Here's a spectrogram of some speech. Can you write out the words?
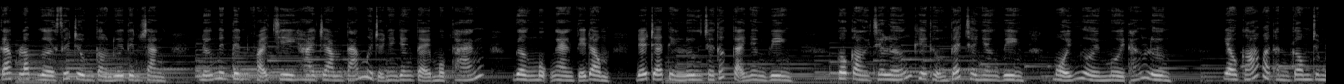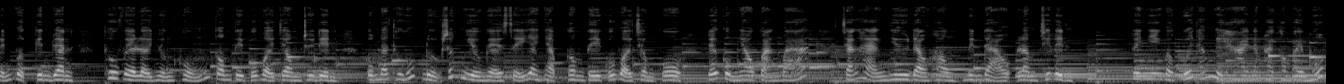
Các blogger xứ Trung còn đưa tin rằng nữ minh tinh phải chi 280 triệu nhân dân tệ một tháng, gần 1.000 tỷ đồng để trả tiền lương cho tất cả nhân viên. Cô còn chơi lớn khi thưởng Tết cho nhân viên, mỗi người 10 tháng lương. Giàu có và thành công trong lĩnh vực kinh doanh, thu về lợi nhuận khủng, công ty của vợ chồng Trư Đình cũng đã thu hút được rất nhiều nghệ sĩ gia nhập công ty của vợ chồng cô để cùng nhau quảng bá, chẳng hạn như Đào Hồng, Minh Đạo, Lâm Chí Linh. Tuy nhiên, vào cuối tháng 12 năm 2021,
